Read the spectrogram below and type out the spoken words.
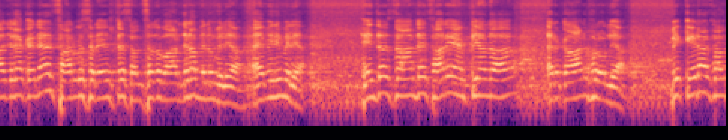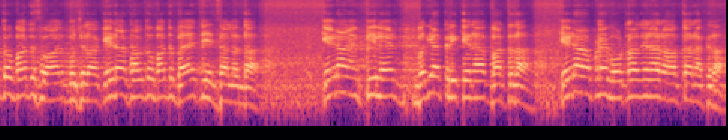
ਆ ਜਿਹੜਾ ਕਹਿੰਦਾ ਸਰਵ ਸ੍ਰੇਸ਼ਟ ਸੰਸਦ ਅਵਾਰਡ ਜਿਹੜਾ ਮੈਨੂੰ ਮਿਲਿਆ, ਐਵੇਂ ਨਹੀਂ ਮਿਲਿਆ। ਹਿੰਦੁਸਤਾਨ ਦੇ ਸਾਰੇ ਐਮਪੀਆਂ ਦਾ ਰਿਕਾਰਡ ਫਰੋਲਿਆ ਵੀ ਕਿਹੜਾ ਸਭ ਤੋਂ ਵੱਧ ਸਵਾਲ ਪੁੱਛਦਾ, ਕਿਹੜਾ ਸਭ ਤੋਂ ਵੱਧ ਬਹਿ 'ਚ ਹਿੱਸਾ ਲੈਂਦਾ ਕਿਹੜਾ ਐਮਪੀ ਲੈਣ ਵਧੀਆ ਤਰੀਕੇ ਨਾਲ ਵਰਤਦਾ? ਕਿਹੜਾ ਆਪਣੇ ਵੋਟਰਾਂ ਦੇ ਨਾਲ ਰਾਬਤਾ ਰੱਖਦਾ?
